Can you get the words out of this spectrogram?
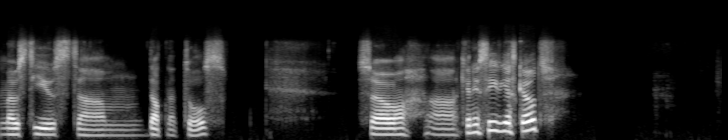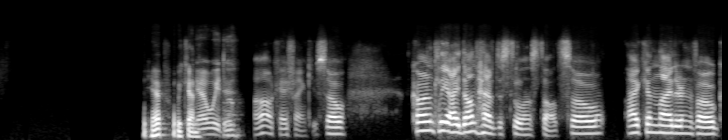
most used um, .NET tools. So uh, can you see VS Code? Yep, we can. Yeah, we do. Oh, okay, thank you. So currently I don't have this tool installed, so I can neither invoke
